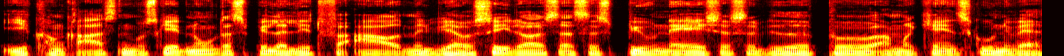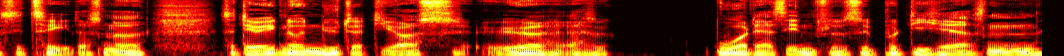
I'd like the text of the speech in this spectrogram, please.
i kongressen. Måske er det nogen, der spiller lidt for arvet, men vi har jo set også altså, spionage og så videre på amerikanske universiteter og sådan noget. Så det er jo ikke noget nyt, at de også øger, altså, bruger deres indflydelse på de her sådan,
